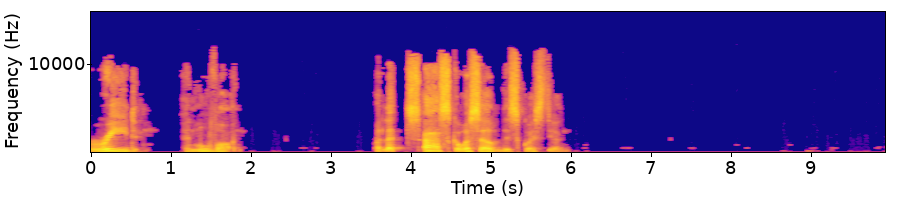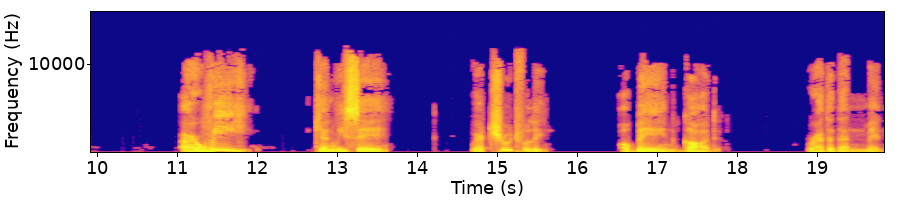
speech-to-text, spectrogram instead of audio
read and move on. But let's ask ourselves this question Are we, can we say, we're truthfully obeying God rather than men?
